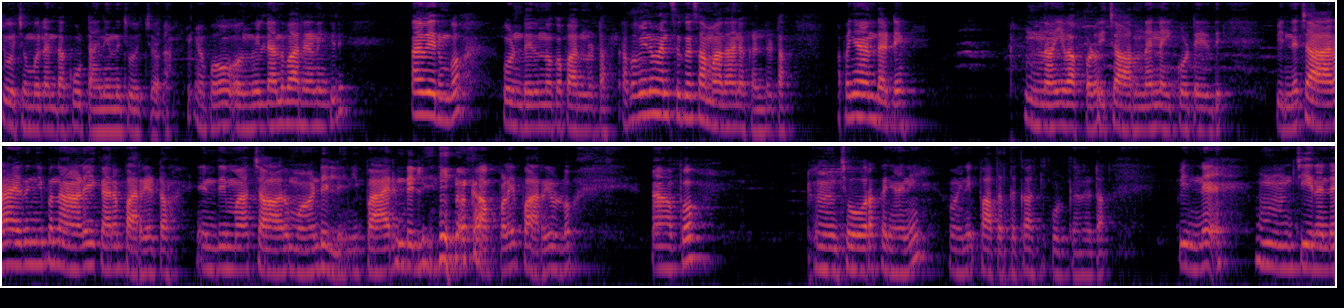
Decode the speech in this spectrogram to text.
ചോദിച്ചുമ്പോൾ എന്താ കൂട്ടാനെന്ന് ചോദിച്ചോല്ലോ അപ്പോൾ ഒന്നുമില്ല എന്ന് പറയുകയാണെങ്കിൽ അത് വരുമ്പോൾ കൊണ്ടുവരും എന്നൊക്കെ പറഞ്ഞു കേട്ടോ അപ്പോൾ പിന്നെ മനസ്സിലൊക്കെ സമാധാനമൊക്കെ ഉണ്ട് കേട്ടോ അപ്പോൾ ഞാൻ എന്താട്ടെ? എന്നാ ഈ പപ്പടം ഈ ചാറും തന്നെ ആയിക്കോട്ടെ എഴുതി. പിന്നെ ചാറായത് ഇനിയിപ്പോൾ നാളെ ഈ കാരം പറയട്ടോ എന്തിമ്മ ചാറ് മാണ്ടില്ലേ? ഇനി പാരണ്ടില്ലേ? ഇനി എന്നൊക്കെ അപ്പളേ പറയുള്ളൂ. അപ്പോൾ ചോറൊക്കെ ഞാൻ അവന് പാത്രത്തൊക്കെ ആക്കി കൊടുക്കുകയാണ് കേട്ടോ പിന്നെ ചീരന്റെ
